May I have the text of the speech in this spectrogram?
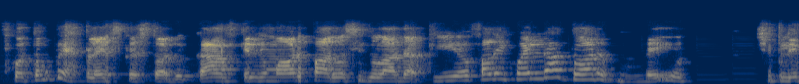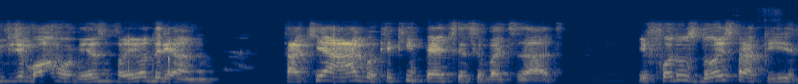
ficou tão perplexo com a história do carro que ele uma hora parou assim do lado da pia. Eu falei com ele na hora, meio tipo livro de mormon mesmo. Falei, Adriano, tá aqui a água, o que, que impede de você ser batizado? E foram os dois para a pia.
